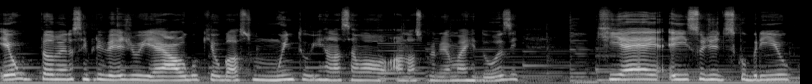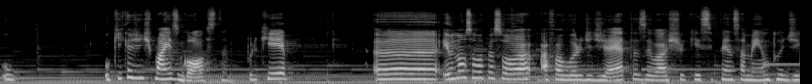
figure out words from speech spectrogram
eu, pelo menos, sempre vejo, e é algo que eu gosto muito em relação ao, ao nosso programa R12, que é isso de descobrir o, o, o que, que a gente mais gosta. Porque uh, eu não sou uma pessoa a favor de dietas, eu acho que esse pensamento de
